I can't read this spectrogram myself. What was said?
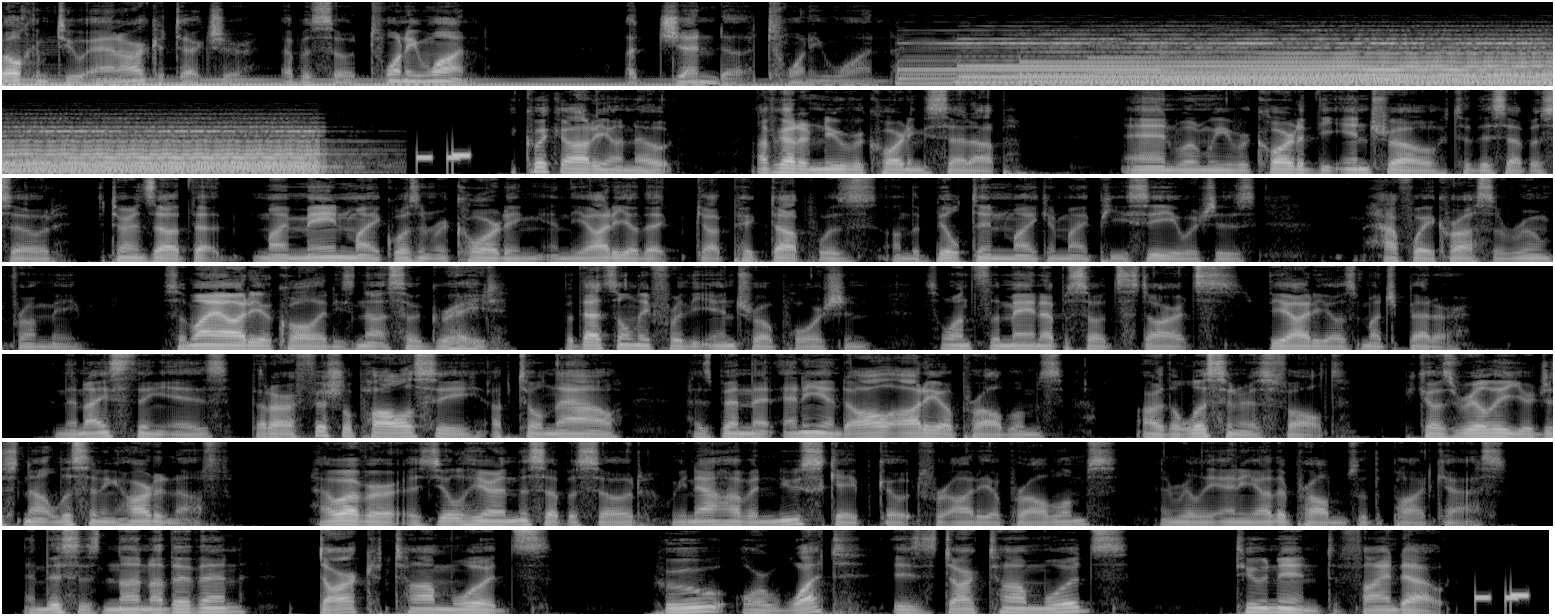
Welcome to Anarchitecture, episode 21 Agenda 21. A quick audio note I've got a new recording set up, and when we recorded the intro to this episode, it turns out that my main mic wasn't recording, and the audio that got picked up was on the built in mic in my PC, which is halfway across the room from me. So my audio quality is not so great, but that's only for the intro portion. So once the main episode starts, the audio is much better. And the nice thing is that our official policy up till now has been that any and all audio problems are the listener's fault, because really you're just not listening hard enough. However, as you'll hear in this episode, we now have a new scapegoat for audio problems and really any other problems with the podcast. And this is none other than Dark Tom Woods. Who or what is Dark Tom Woods? Tune in to find out.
